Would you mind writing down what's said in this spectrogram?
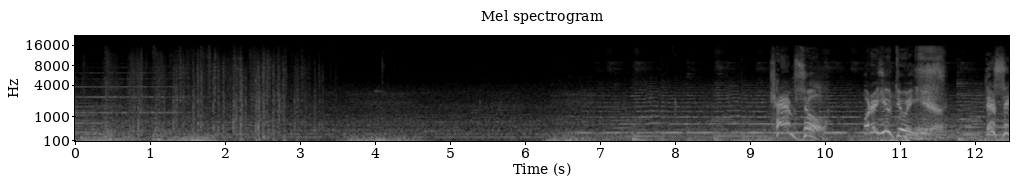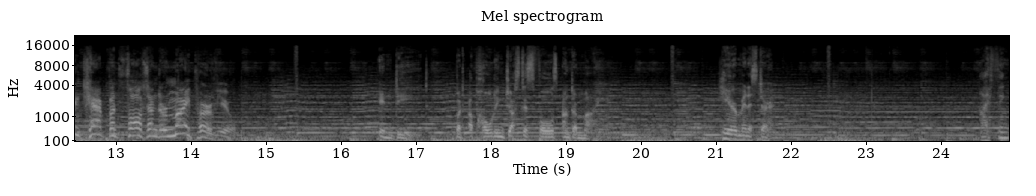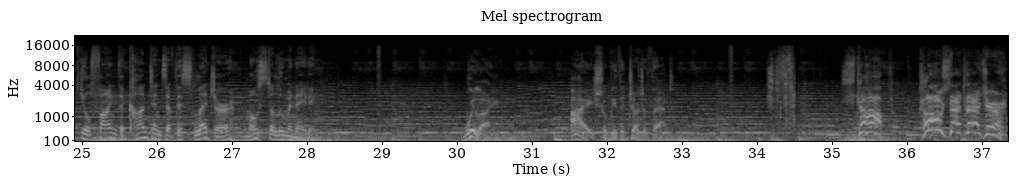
Kamsul! What are you doing here? This encampment falls under my purview. Indeed. But upholding justice falls under mine. Here, Minister. I think you'll find the contents of this ledger most illuminating. Will I? I shall be the judge of that. Stop! Close that ledger!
